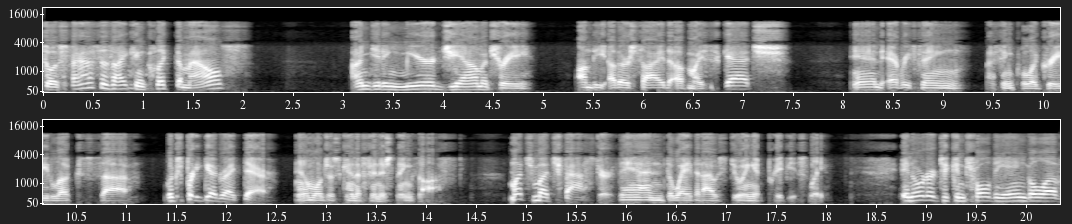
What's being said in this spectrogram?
So as fast as I can click the mouse, I'm getting mirrored geometry on the other side of my sketch, and everything, I think we'll agree, looks, uh, looks pretty good right there. And we'll just kind of finish things off. Much, much faster than the way that I was doing it previously. In order to control the angle of,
